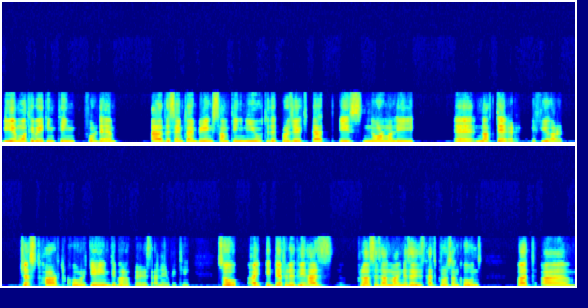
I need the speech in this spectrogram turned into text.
be a motivating thing for them. And at the same time, bring something new to the project that is normally uh, not there if you are just hardcore game developers and everything. So I, it definitely has pluses and minuses. It has pros and cons, but um,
